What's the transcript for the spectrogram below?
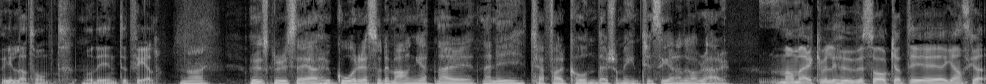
villatomt. Och det är inte ett fel. Nej. Hur skulle du säga, hur går resonemanget när, när ni träffar kunder som är intresserade av det här? Man märker väl i huvudsak att det är ganska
